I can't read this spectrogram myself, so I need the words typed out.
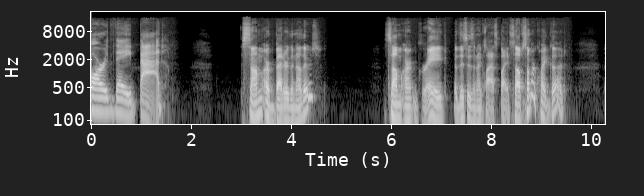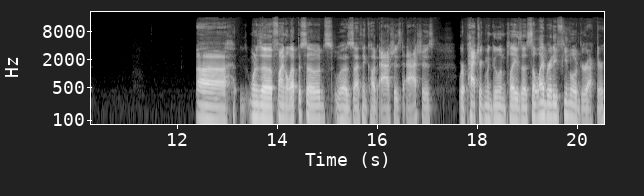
Are they bad? some are better than others. Some aren't great, but this isn't a class by itself. Some are quite good. Uh, one of the final episodes was, I think, called Ashes to Ashes, where Patrick McGoohan plays a celebrity funeral director.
